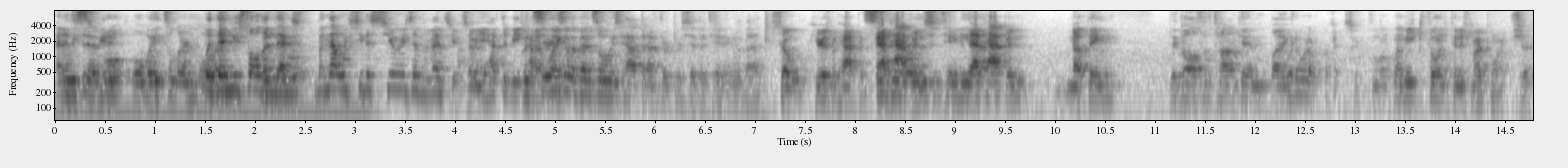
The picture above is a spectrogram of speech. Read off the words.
And we it's said disputed. we'll, we'll wait to learn more. But then you saw the But next. But now we've seen a series of events here. So you have to be But kind of series like. of events always happen after a precipitating event. So here's what happened. That happened. That happened. Nothing. The Gulf of Tonkin, like Whatever. whatever. Okay. So let me fill and finish my point. sure.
